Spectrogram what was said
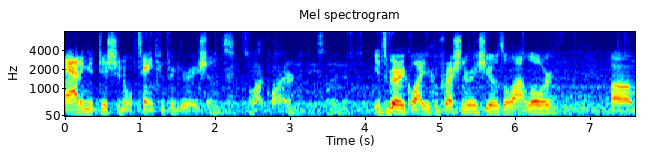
adding additional tank configurations. It's a lot quieter than a diesel, isn't it? It's very quiet. Your compression ratio is a lot lower, um,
